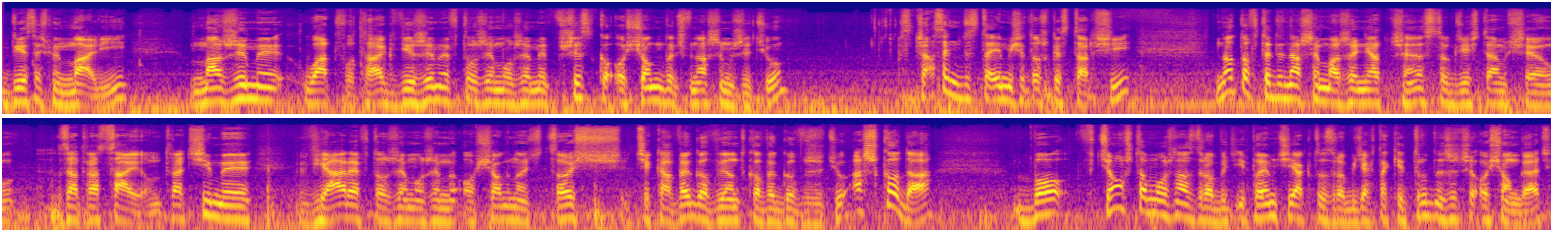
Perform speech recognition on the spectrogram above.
gdy jesteśmy mali, marzymy łatwo, tak? Wierzymy w to, że możemy wszystko osiągnąć w naszym życiu. Z czasem, gdy stajemy się troszkę starsi, no to wtedy nasze marzenia często gdzieś tam się zatracają. Tracimy wiarę w to, że możemy osiągnąć coś ciekawego, wyjątkowego w życiu, a szkoda, bo wciąż to można zrobić i powiem Ci, jak to zrobić, jak takie trudne rzeczy osiągać,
